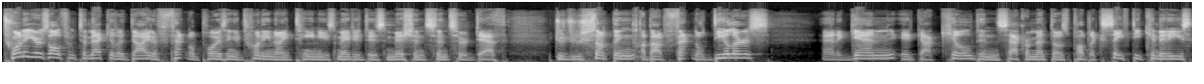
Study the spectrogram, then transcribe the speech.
20 years old from Temecula, died of fentanyl poisoning in 2019. He's made it his mission since her death to do something about fentanyl dealers. And again, it got killed in Sacramento's public safety committees.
